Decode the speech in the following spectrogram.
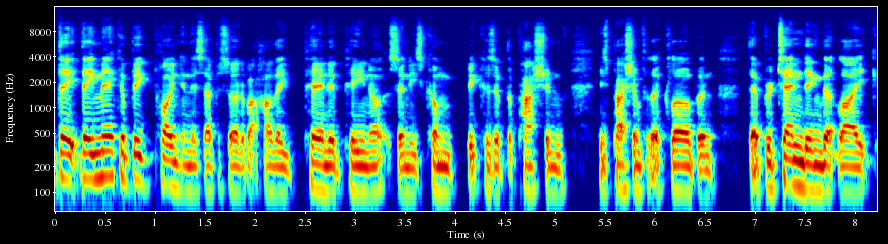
they they make a big point in this episode about how they painted peanuts and he's come because of the passion his passion for the club and they're pretending that like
